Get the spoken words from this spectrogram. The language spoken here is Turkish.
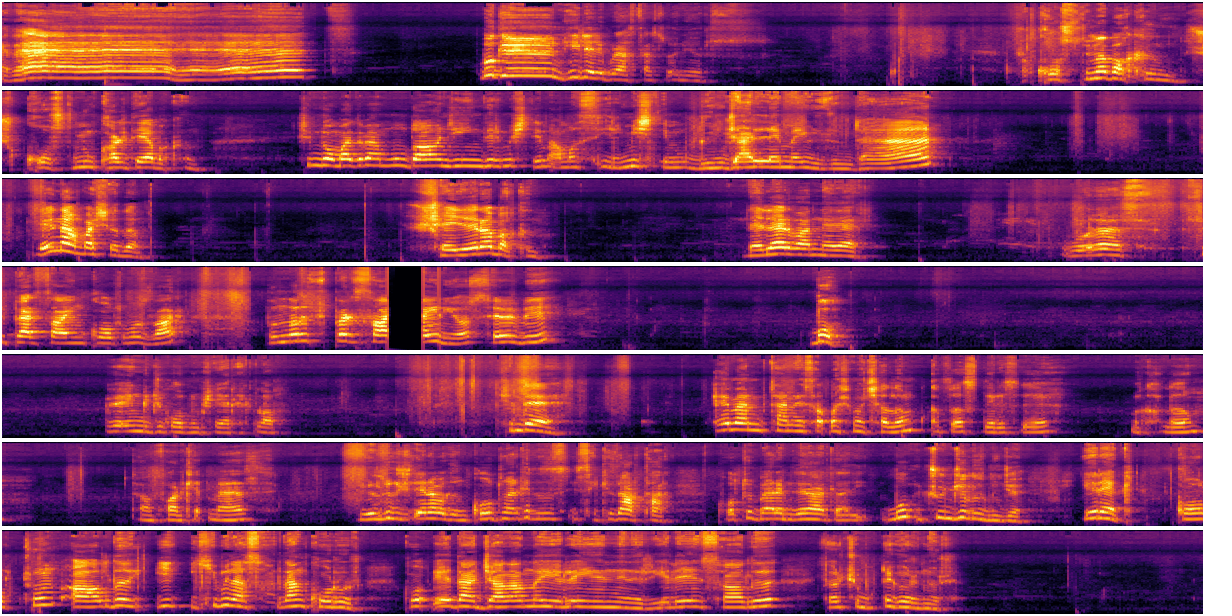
Evet. Bugün hileli Brawl Stars oynuyoruz. Şu kostüme bakın. Şu kostümün kaliteye bakın. Şimdi normalde ben bunu daha önce indirmiştim ama silmiştim güncelleme yüzünden. Yeniden başladım. Şeylere bakın. Neler var neler. Burada süper sayın koltuğumuz var. Bunları süper sayınıyor. Sebebi bu. Ve en gıcık olduğum şey reklam. Şimdi hemen bir tane hesaplaşma açalım. Kafası derisi. Bakalım. Tam fark etmez. Yıldız güçlerine bakın. Koltuğun hareket hızı 8 artar. Koltuğun veremeden artar. Bu 3. yıldız gücü. Yelek. Koltuğun aldığı ilk 2000 hasardan korur. Eden canlanma yeleği yenilenir. Yeleğin sağlığı sarı çubukta görünür.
